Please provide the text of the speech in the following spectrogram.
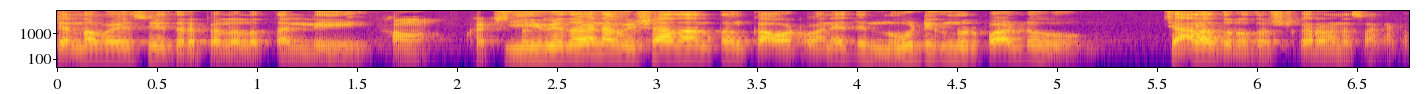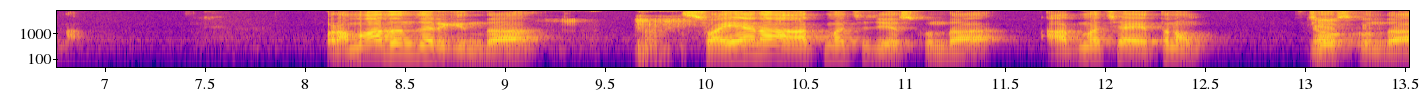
చిన్న వయసు ఇద్దరు పిల్లల తల్లి అవును ఈ విధమైన విషాదాంతం కావటం అనేది నూటికి నూరుపాళ్ళు చాలా దురదృష్టకరమైన సంఘటన. ప్రమాదం జరిగిందా? స్వయాన ఆత్మహత్య చేసుకుందా? ఆత్మహత్య యత్నం చేసుకుందా?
